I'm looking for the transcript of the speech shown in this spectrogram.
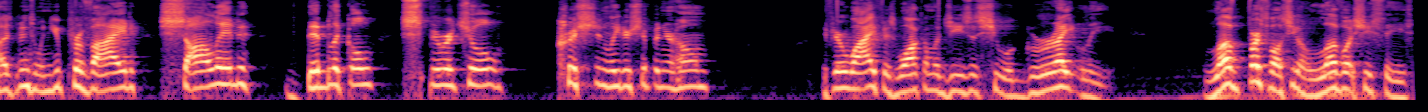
Husbands, when you provide solid biblical, spiritual, Christian leadership in your home, if your wife is walking with Jesus, she will greatly love, first of all, she's going to love what she sees.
